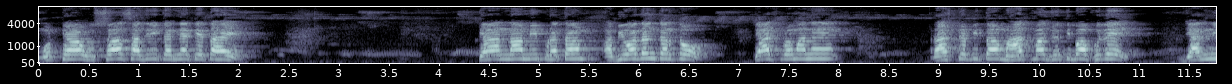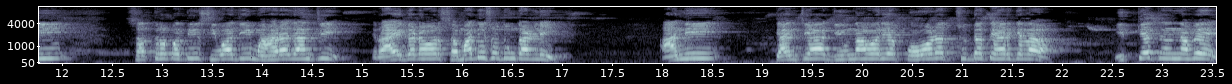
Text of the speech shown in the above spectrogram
मोठ्या उत्साहात साजरी करण्यात येत आहे. त्यांना मी प्रथम अभिवादन करतो. त्याचप्रमाणे राष्ट्रपिता महात्मा ज्योतिबा फुले ज्यांनी छत्रपती शिवाजी महाराजांची रायगडावर समाधी शोधून काढली आणि त्यांच्या जीवनावर एक पोवाडतसुद्धा तयार केला. इतकेच नव्हे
